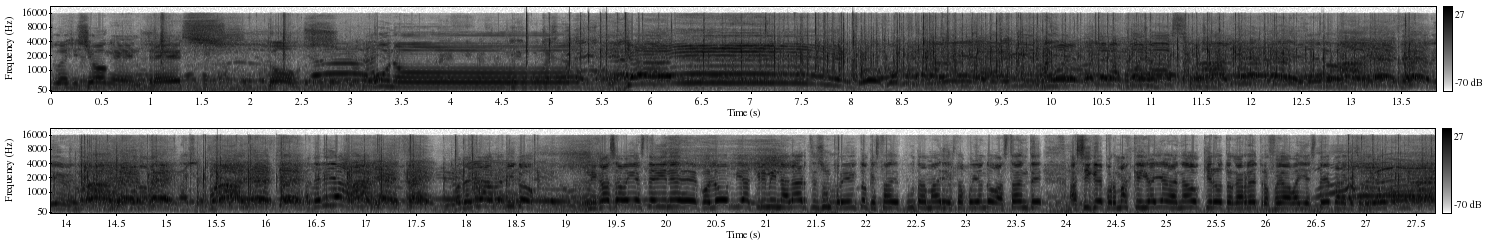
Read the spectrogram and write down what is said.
Su decisión en 3, 2, 1. Batería. Batería, un ratito. Mi casa Balleste viene de Colombia. Criminal Arts es un proyecto que está de puta madre y está apoyando bastante. Así que por más que yo haya ganado, quiero otorgarle el trofeo a Balleste para que se lo lleve conmigo.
